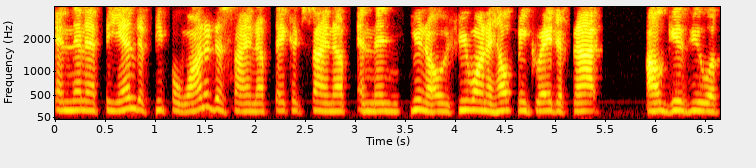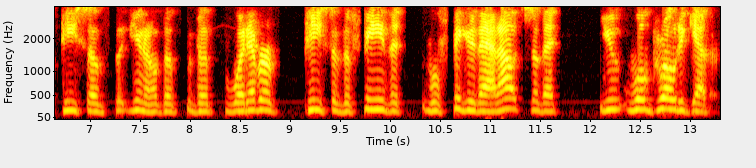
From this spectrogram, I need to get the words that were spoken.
and then at the end, if people wanted to sign up, they could sign up, and then you know, if you want to help me, great. If not, I'll give you a piece of you know the the whatever piece of the fee that we'll figure that out so that you will grow together.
